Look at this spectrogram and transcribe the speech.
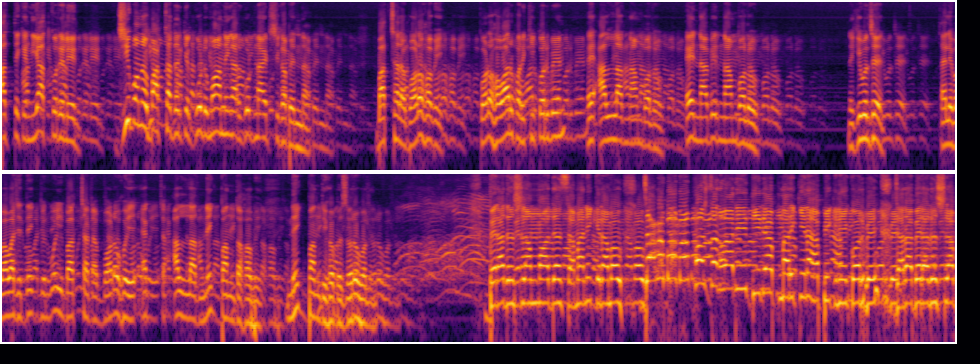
আজ থেকে নিয়াত করেলেন জীবনে বাচ্চাদেরকে গুড মর্নিং আর গুড নাইট শিখাবেন না। বাচ্চারা বড় হবে। বড় হওয়ার পরে কি করবেন? এই আল্লাহর নাম বলো। এই নাবির নাম বলো। কি বলছেন? তাহলে বাবাজি দেখবেন ওই বাচ্চাটা বড় হয়ে একটা আল্লাহর নেক বান্দা হবে। নেক বান্দি হবে জোরে বলেন। বেরাদুল ইসলাম মাদান সামানি কিরামাও যারা বাবা পাঁচ জানুয়ারি দিনে আপনার কিনা পিকনিক করবে। যারা বেরাদুল ইসলাম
